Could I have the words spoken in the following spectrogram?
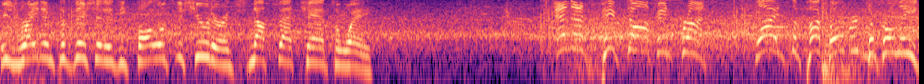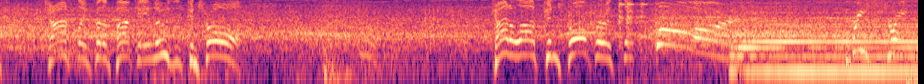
He's right in position as he follows the shooter and snuffs that chance away. And that's picked off in front. Slides the puck over to Frolik. Jostling for the puck, and he loses control. Kind of lost control for a sec. Scores! Three straight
